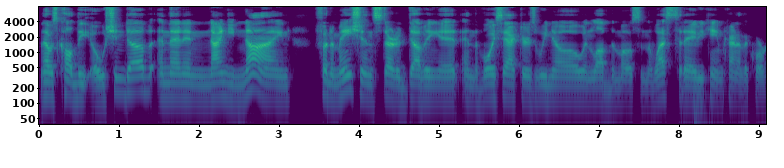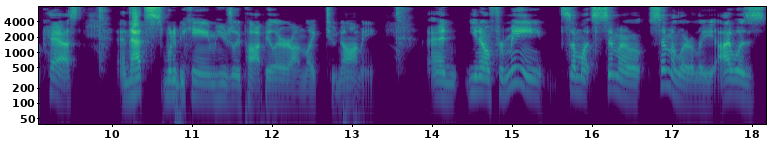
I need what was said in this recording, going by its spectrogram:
That was called the Ocean dub, and then in '99, Funimation started dubbing it, and the voice actors we know and love the most in the West today became kind of the core cast, and that's when it became hugely popular on like Toonami. And you know, for me, somewhat similar similarly, I was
